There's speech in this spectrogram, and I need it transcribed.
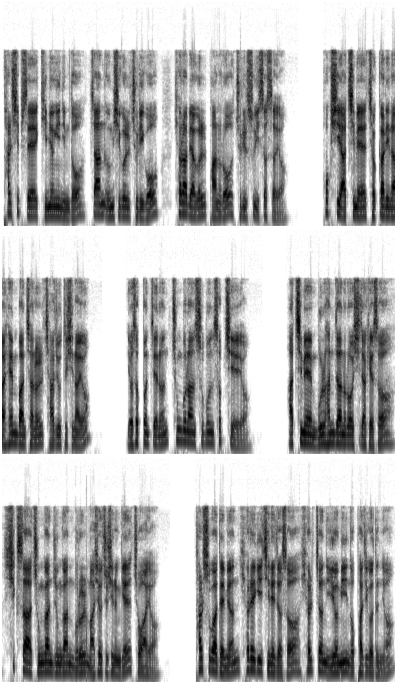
80세 김영희 님도 짠 음식을 줄이고 혈압약을 반으로 줄일 수 있었어요. 혹시 아침에 젓갈이나 햄 반찬을 자주 드시나요? 여섯 번째는 충분한 수분 섭취예요. 아침에 물 한 잔으로 시작해서 식사 중간중간 물을 마셔주시는 게 좋아요. 탈수가 되면 혈액이 진해져서 혈전 위험이 높아지거든요.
